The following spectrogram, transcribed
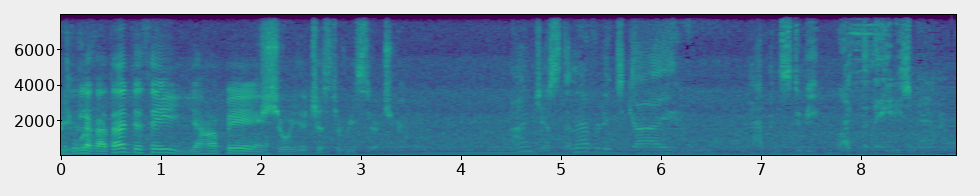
मुझे लगा था जैसे यहाँ पे I'm just an average guy who happens to be like the ladies man.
